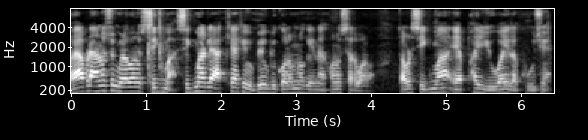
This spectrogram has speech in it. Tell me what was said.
હવે આપણે આનો શું મેળવવાનું? સિગ્મા. સિગ્મા એટલે આખી આખી ઊભી ઊભી કોલમનો કરી નાખવાનો સરવાળો. તો આપણે સિગ્મા એફઆઈ યુઆઈ લખવું છે.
